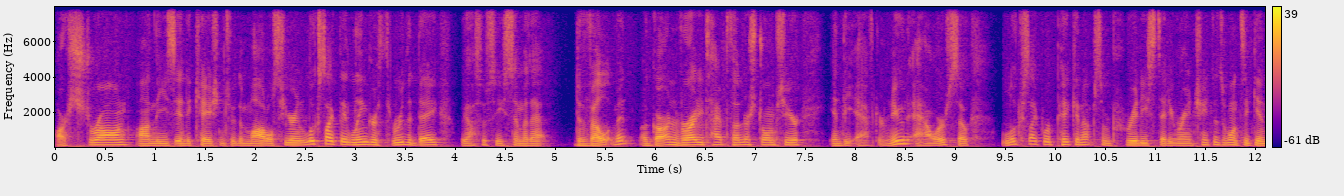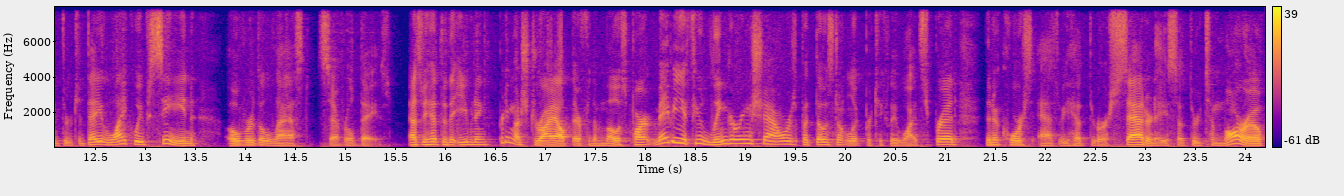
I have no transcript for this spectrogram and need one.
are strong on these indications through the models here, and it looks like they linger through the day. We also see some of that development, a garden variety type thunderstorms here in the afternoon hours. So looks like we're picking up some pretty steady rain chances once again through today, like we've seen over the last several days. As we head through the evening, pretty much dry out there for the most part. Maybe a few lingering showers, but those don't look particularly widespread. Then, of course, as we head through our Saturday, so through tomorrow,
